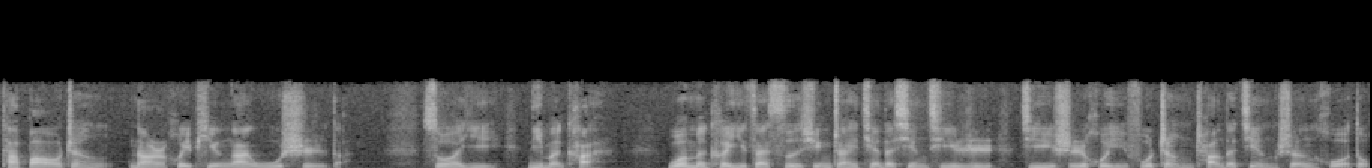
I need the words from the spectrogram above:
他保证那儿会平安无事的。所以你们看，我们可以在四旬斋前的星期日及时恢复正常的敬神活动。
